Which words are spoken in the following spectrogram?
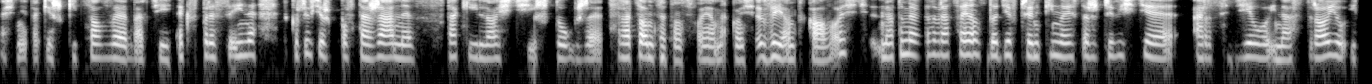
właśnie takie szkicowe, bardziej ekspresyjne, tylko oczywiście już powtarzane w takiej ilości sztuk, że tracące tą swoją jakąś wyjątkowość. Natomiast wracając do dziewczynki, no jest to rzeczywiście arcydzieło i nastroju, i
